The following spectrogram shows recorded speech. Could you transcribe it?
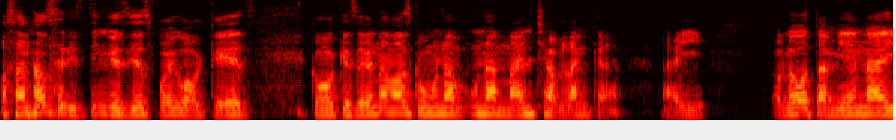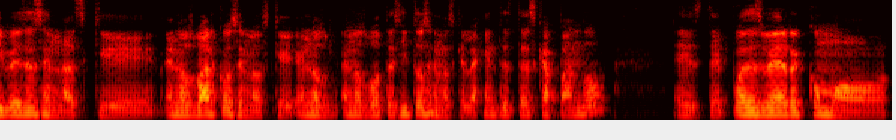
O sea, no se distingue si es fuego o qué es. Como que se ve nada más como una, una mancha blanca ahí. O luego también hay veces en las que, en los barcos, en los que, en los, en los botecitos en los que la gente está escapando, este, puedes ver como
